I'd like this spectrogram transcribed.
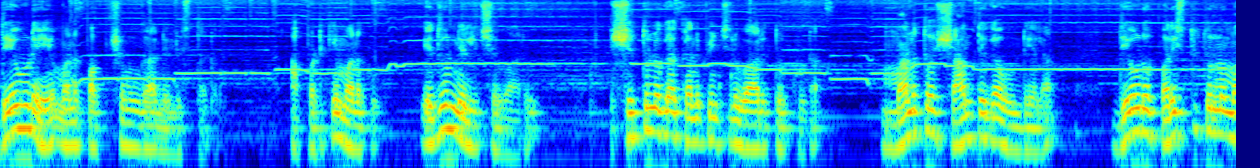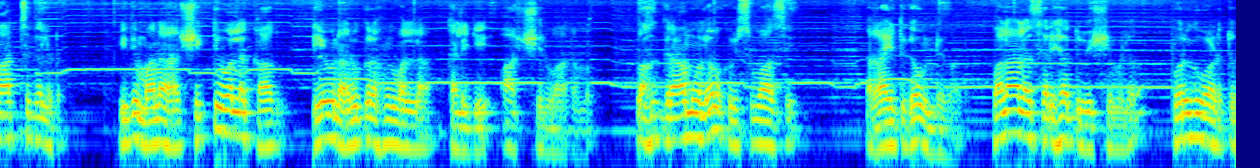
దేవుడే మన పక్షంగా నిలుస్తాడు. అప్పటికి మనకు ఎదురు నిలిచేవారు శత్రులుగా కనిపించిన వారితో కూడా మనతో శాంతిగా ఉండేలా దేవుడు పరిస్థితులను మార్చగలడు. ఇది మన శక్తి వల్ల కాదు దేవుని అనుగ్రహం వల్ల కలిగే ఆశీర్వాదము. ఒక గ్రామంలో ఒక విశ్వాసి రైతుగా ఉండేవాడు. పొలాల సరిహద్దు విషయంలో పొరుగువాడితో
